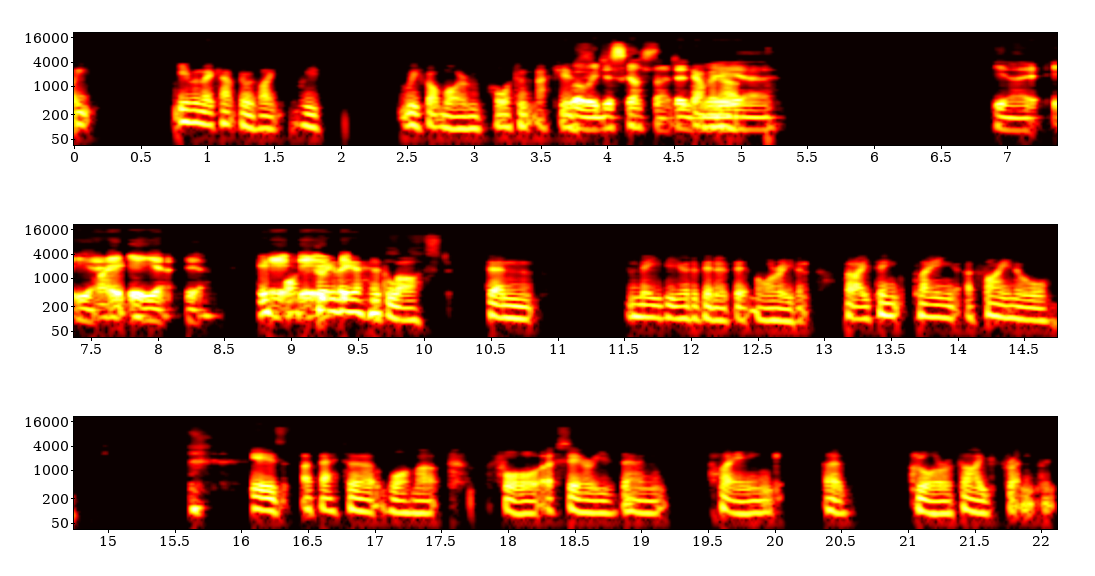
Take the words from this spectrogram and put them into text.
like even the captain was like, we we've got more important matches. Well, we discussed that, didn't we? Yeah. Uh, you know, yeah, like, it, yeah, yeah. If it, Australia it, had lost, then maybe it would have been a bit more even. But I think playing a final is a better warm up for a series than playing a glorified friendly.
